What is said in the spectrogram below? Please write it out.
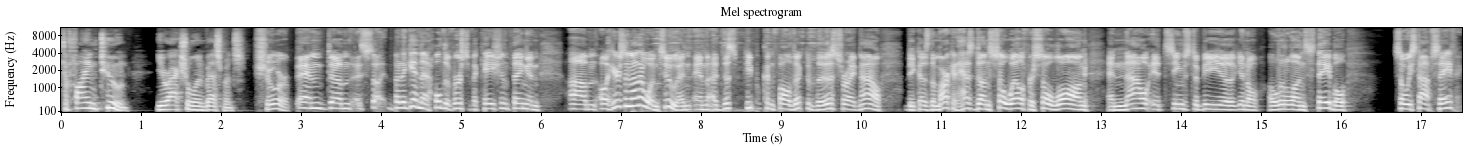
to fine tune your actual investments. Sure, and um, so, but again, that whole diversification thing, and um, oh, here's another one too, and and uh, this people can fall victim to this right now because the market has done so well for so long, and now it seems to be uh, you know a little unstable, so we stop saving.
